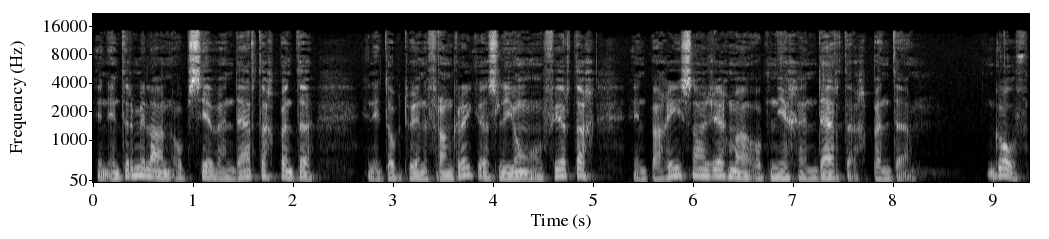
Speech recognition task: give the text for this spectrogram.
en Inter Milan op 37 punte. En die top 2 in Frankryk is Lyon op 40 en Paris Saint-Germain op 39 punte. Golf.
